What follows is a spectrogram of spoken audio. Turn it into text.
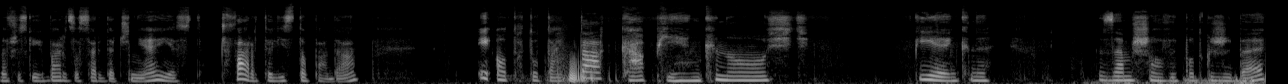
My wszystkich bardzo serdecznie. Jest 4 listopada. I oto tutaj taka piękność. Piękny zamszowy podgrzybek.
